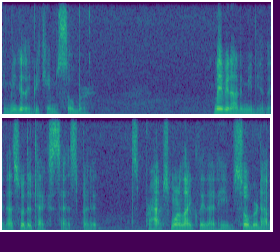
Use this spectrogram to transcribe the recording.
immediately became sober. Maybe not immediately, that's what the text says, but it's perhaps more likely that he sobered up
